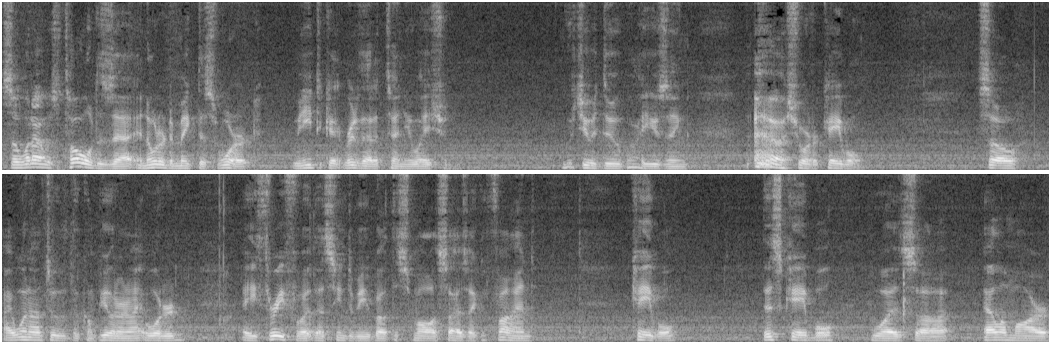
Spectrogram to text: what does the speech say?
So what I was told is that in order to make this work, we need to get rid of that attenuation which you would do by using a shorter cable. So I went onto the computer and I ordered a 3 foot, that seemed to be about the smallest size I could find, cable. This cable was uh, LMR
